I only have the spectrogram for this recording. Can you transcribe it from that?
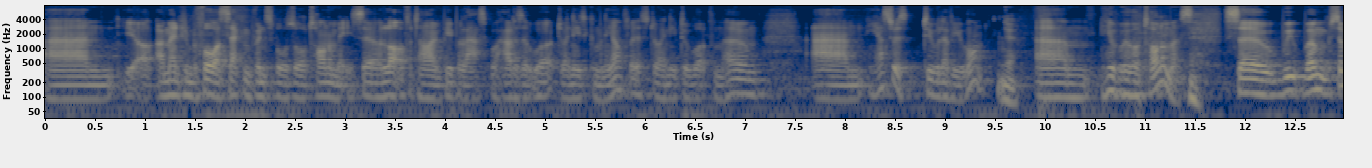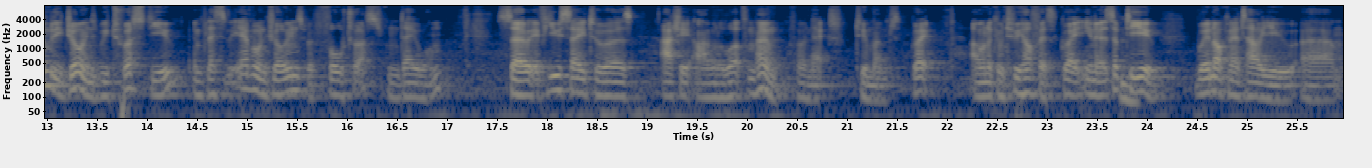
And you know, I mentioned before, our second principle is autonomy. So a lot of the time, people ask, well, how does it work? Do I need to come in the office? Do I need to work from home? And the answer is do whatever you want. Yeah. Um, we're autonomous. Yeah. So we, when somebody joins, we trust you implicitly. Everyone joins with full trust from day one. So if you say to us, actually, I'm going to work from home for the next two months, great I want to come to the office. Great, you know, it's up to hmm. you. We're not going to tell you, um,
